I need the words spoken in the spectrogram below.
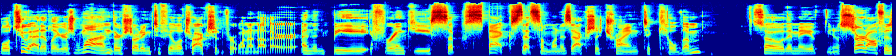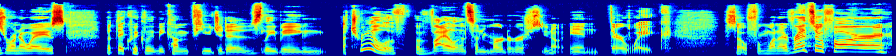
well, two added layers. One, they're starting to feel attraction for one another. And then B, Frankie suspects that someone is actually trying to kill them. So they may have, you know, start off as runaways, but they quickly become fugitives, leaving a trail of, of violence and murders, you know, in their wake. So from what I've read so far,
